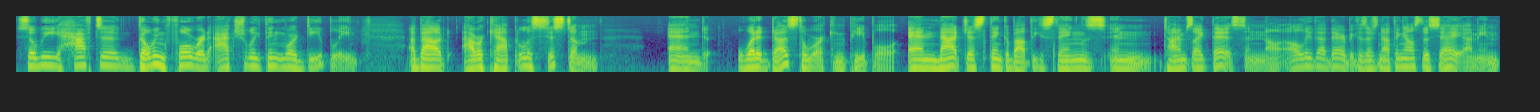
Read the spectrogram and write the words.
So we have to, going forward, actually think more deeply about our capitalist system and what it does to working people and not just think about these things in times like this. And I'll, I'll, leave that there because there's nothing else to say. I mean,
